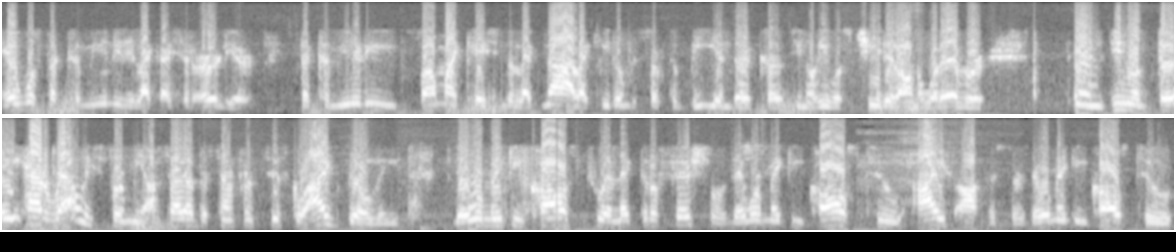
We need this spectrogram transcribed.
it was the community. Like I said earlier, the community saw my case and they're like, nah, like he don't deserve to be in there because you know he was cheated on or whatever. And you know they had rallies for me outside of the San Francisco ICE building. They were making calls to elected officials. They were making calls to ICE officers. They were making calls to,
